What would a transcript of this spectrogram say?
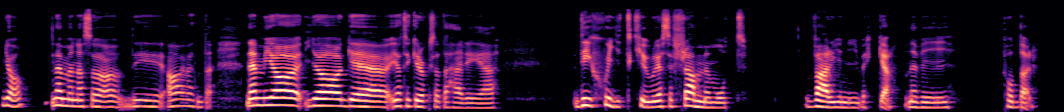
Ja, nej men alltså det, ja jag vet inte. Nej men jag, jag, eh, jag tycker också att det här är, det är skitkul och jag ser fram emot varje ny vecka när vi poddar.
